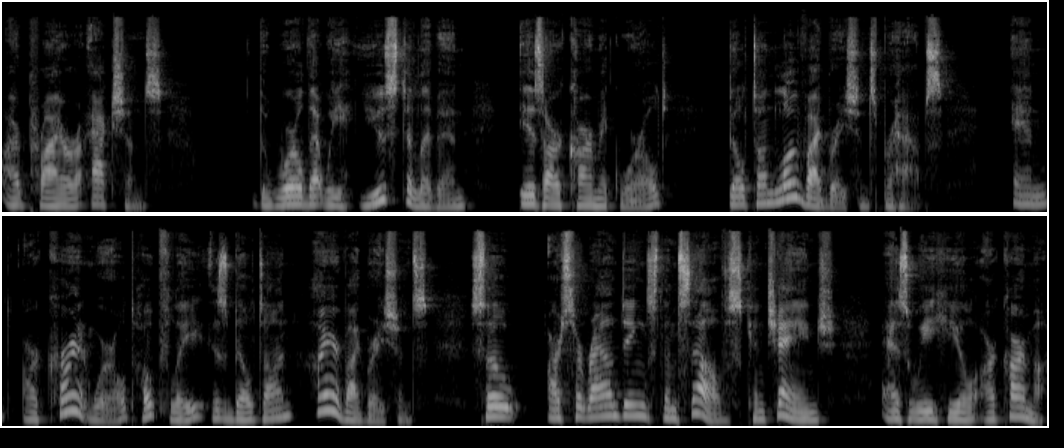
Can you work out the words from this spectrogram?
our prior actions. The world that we used to live in is our karmic world, built on low vibrations, perhaps. And our current world, hopefully, is built on higher vibrations. So our surroundings themselves can change as we heal our karma.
